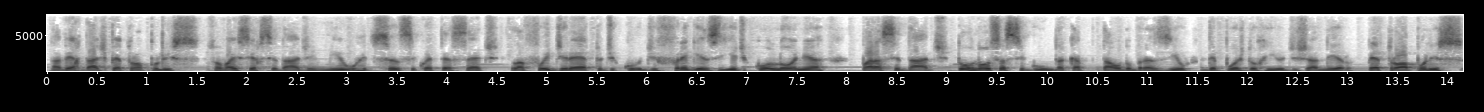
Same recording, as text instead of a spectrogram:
Na verdade, Petrópolis só vai ser cidade em 1857. Ela foi direto de, de freguesia de colônia para a cidade. Tornou-se a segunda capital do Brasil depois do Rio de Janeiro. Petrópolis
